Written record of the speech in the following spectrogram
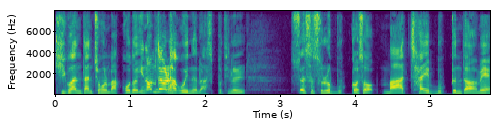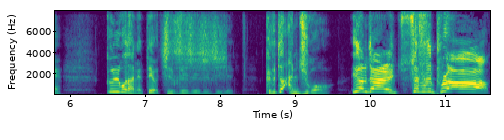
기관 단총을 맞고도 이놈들 하고 있는 라스푸틴을 쇠사슬로 묶어서 마차에 묶은 다음에 끌고 다녔대요. 질질질질질. 근데도 안 죽어. 이놈들 쇠사슬 풀어!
